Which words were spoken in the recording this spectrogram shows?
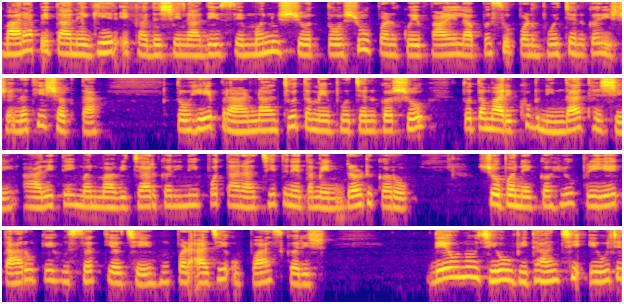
મારા પિતાને ઘેર એકાદશીના દિવસે મનુષ્યો તો શું પણ કોઈ પાળેલા પશુ પણ ભોજન કરી નથી શકતા. તો હે પ્રાણના, જો તમે ભોજન કરશો, તો તમારી ખૂબ નિંદા થશે. આ રીતે મનમાં વિચાર કરીને પોતાના ચિત્તને તમે દ્રઢ કરો. શોભને કહ્યું, પ્રિયે, તારું કહેવું સત્ય છે. હું પણ આજે ઉપવાસ કરીશ. દેવનું જેવું વિધાન છે એવું જ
